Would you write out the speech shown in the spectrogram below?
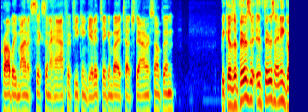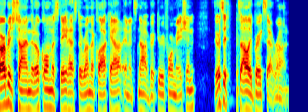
probably minus six and a half if you can get it taken by a touchdown or something. Because if there's if there's any garbage time that Oklahoma State has to run the clock out and it's not victory formation, there's a chance Ollie breaks that run.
